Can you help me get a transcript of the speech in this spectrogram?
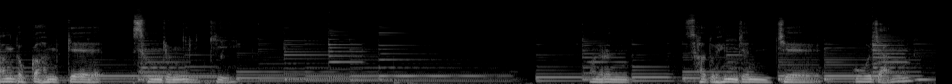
낭독과 함께 성경 읽기 오늘은 사도행전 제 5장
